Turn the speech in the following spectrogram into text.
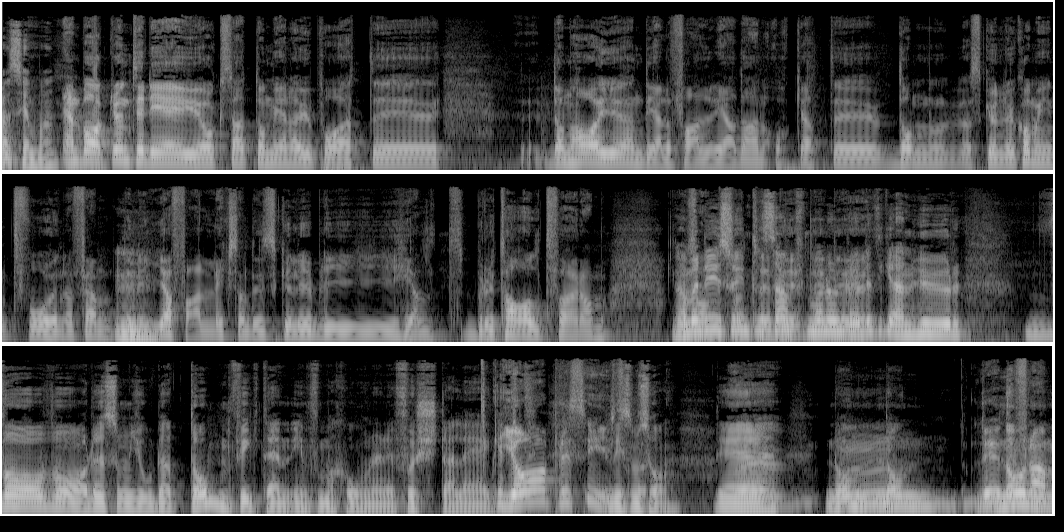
ja, ser man. En bakgrund till det är ju också att de menar ju på att eh, de har ju en del fall redan och att eh, de skulle det komma in 250 Mm. nya fall liksom, det skulle ju bli helt brutalt för dem. Ja men det är så att intressant det- för man det- undrar det- lite grann hur vad var det som gjorde att de fick den informationen i första läget? Ja, precis. Liksom så. Det, Eh, någon mm, någon, det- det någon,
